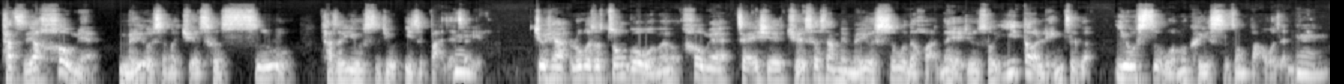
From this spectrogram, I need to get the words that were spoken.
它只要后面。没有什么决策失误，它这个优势就一直摆在这里了。就像如果说中国我们后面在一些决策上面没有失误的话，那也就是说一到零这个优势我们可以始终把握着。嗯，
